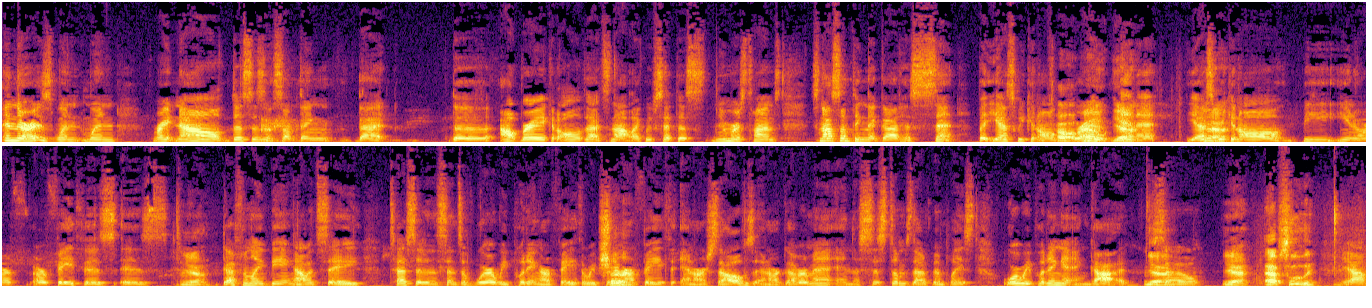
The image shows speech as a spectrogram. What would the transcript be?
And there is when when right now this isn't something that the outbreak and all of that's not like we've said this numerous times. It's not something that God has sent. But yes, we can all Oh, grow man, yeah. in it. Yes, Yeah. we can all be. You know, our our faith is is Yeah. definitely being, I would say, tested in the sense of where are we putting our faith? Are we putting Sure. our faith in ourselves and our government and the systems that have been placed, or are we putting it in God? Yeah. So Yeah. Absolutely. yeah,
